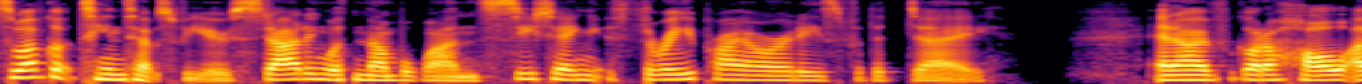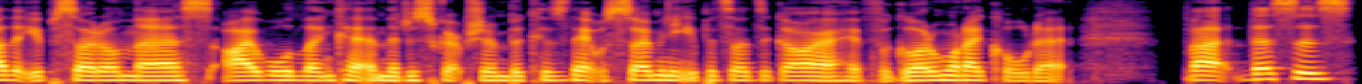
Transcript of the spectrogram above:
So I've got 10 tips for you, starting with number one setting three priorities for the day. And I've got a whole other episode on this. I will link it in the description because that was so many episodes ago. I have forgotten what I called it. But this is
